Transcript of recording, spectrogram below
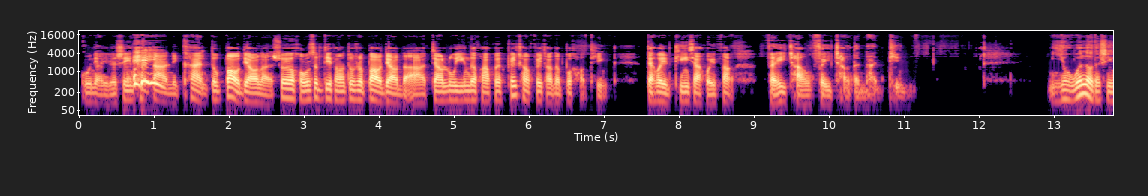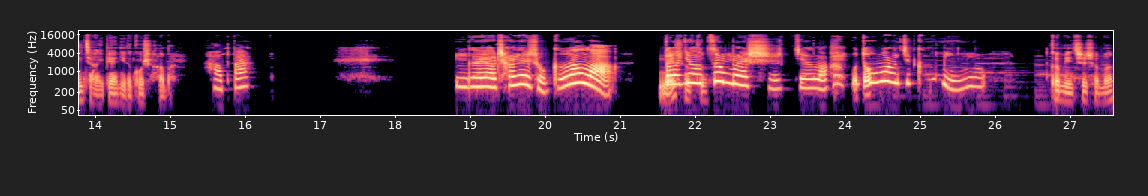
姑娘，你的声音太大，你看都爆掉了，所有红色的地方都是爆掉的啊！这样录音的话会非常非常的不好听，待会听一下回放，非常非常的难听。你用温柔的声音讲一遍你的故事好吗？好吧，应该要唱那首歌了，都要这么时间了，我都忘记歌名了。歌名是什么？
